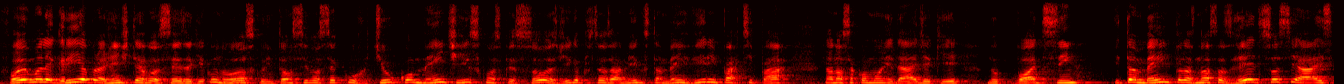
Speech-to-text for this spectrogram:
Foi uma alegria para a gente ter vocês aqui conosco. Então, se você curtiu, comente isso com as pessoas, diga para os seus amigos também virem participar da nossa comunidade aqui no Pode Sim e também pelas nossas redes sociais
